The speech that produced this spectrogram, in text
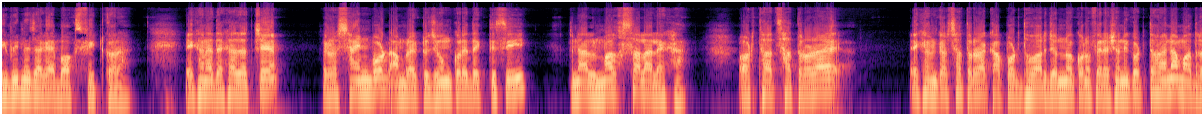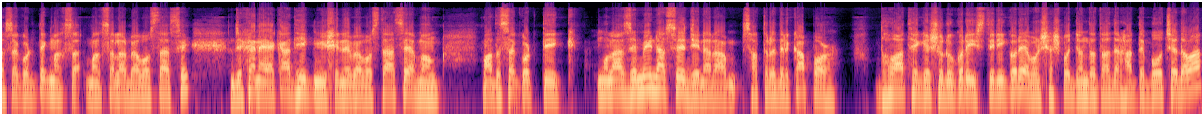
বিভিন্ন জায়গায় বক্স ফিট করা। এখানে দেখা যাচ্ছে একটা সাইনবোর্ড, আমরা একটু জুম করে দেখতেছি। নাল মাকসালা লেখা। অর্থাৎ ছাত্ররা এখানকার ছাত্ররা কাপড় ধোয়ার জন্য কোনো ফেরেশানি করতে হয় না, মাদ্রাসা কর্তৃক মাকসা- মাকসালার ব্যবস্থা আছে, যেখানে একাধিক মেশিনের ব্যবস্থা আছে এবং মাদ্রাসা কর্তৃক মোলাজেমিন আছে যেনারা ছাত্রদের কাপড় ধোয়া থেকে শুরু করে ইস্ত্রি করে এবং শেষ পর্যন্ত তাদের হাতে পৌঁছে দেওয়া,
